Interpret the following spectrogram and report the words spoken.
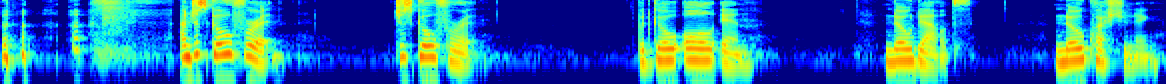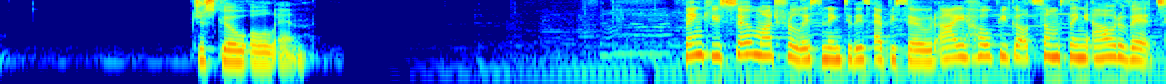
and just go for it. Just go for it. But go all in. No doubts. No questioning. Just go all in. Thank you so much for listening to this episode. I hope you got something out of it.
